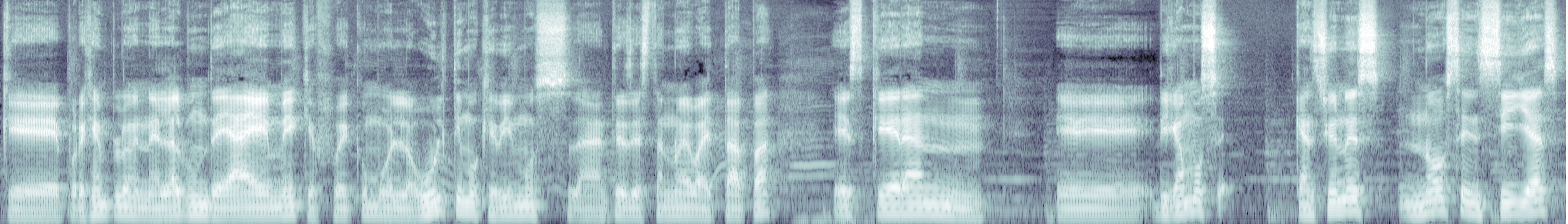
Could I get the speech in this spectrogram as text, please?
Que por ejemplo en el álbum de AM, que fue como lo último que vimos antes de esta nueva etapa, es que eran, eh, digamos, canciones no sencillas,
